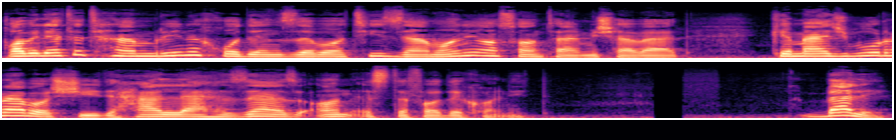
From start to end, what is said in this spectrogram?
قابلیت تمرین خود انضباطی زمانی آسانتر می شود که مجبور نباشید هر لحظه از آن استفاده کنید. بله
